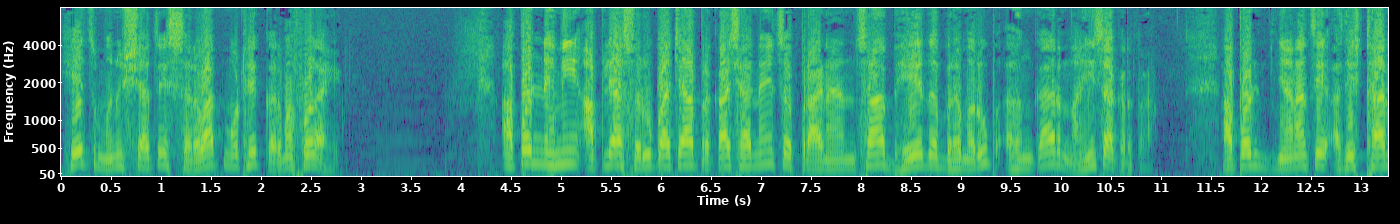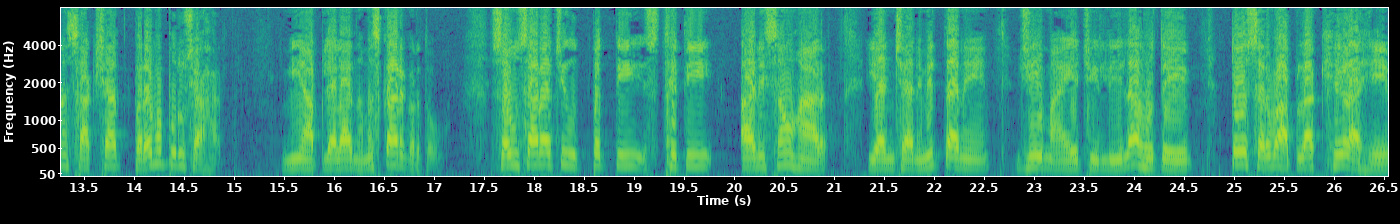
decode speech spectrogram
हेच मनुष्याचे सर्वात मोठे कर्मफळ आहे. आपण नेहमी आपल्या स्वरूपाच्या प्रकाशानेच प्राण्यांचा भेद भ्रमरूप अहंकार नाहीसा करता. आपण ज्ञानाचे अधिष्ठान साक्षात परमपुरुष आहात. मी आपल्याला नमस्कार करतो. संसाराची उत्पत्ती स्थिती आणि संहार यांच्या निमित्ताने जी मायेची लीला होते तो सर्व आपला खेळ आहे.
